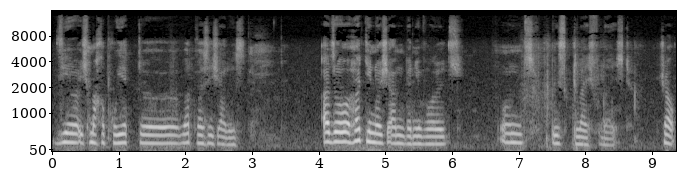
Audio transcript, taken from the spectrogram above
Wir, ich mache Projekte, was weiß ich alles. Also hört ihn euch an, wenn ihr wollt. Und bis gleich vielleicht. Ciao.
